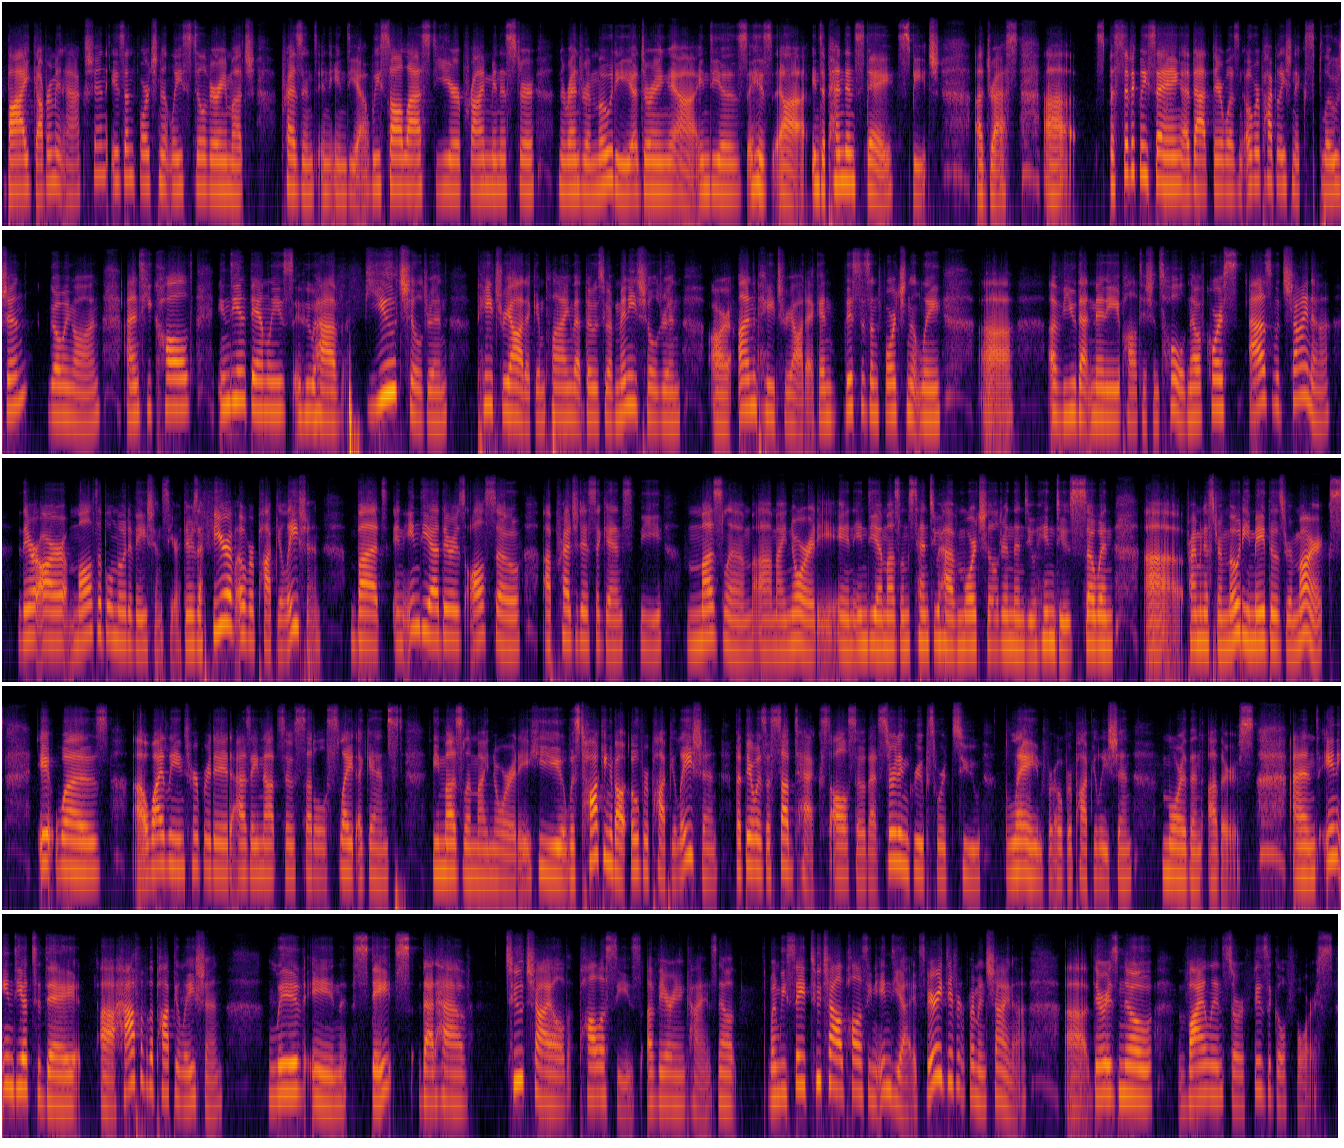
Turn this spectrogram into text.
by government action is unfortunately still very much present in India. We saw last year Prime Minister Narendra Modi uh, during uh, India's his uh, Independence Day speech address uh, specifically saying that there was an overpopulation explosion going on and he called Indian families who have few children patriotic, implying that those who have many children are unpatriotic. And this is unfortunately uh, a view that many politicians hold. Now, of course, as with China, there are multiple motivations here. There's a fear of overpopulation, but in India, there is also a prejudice against the Muslim uh, minority. In India, Muslims tend to have more children than do Hindus. So when uh, Prime Minister Modi made those remarks, it was uh, widely interpreted as a not so subtle slight against the Muslim minority. He was talking about overpopulation, but there was a subtext also that certain groups were to blame for overpopulation more than others. And in India today, uh, half of the population live in states that have two child policies of varying kinds. Now, when we say two child policy in India, it's very different from in China. Uh, there is no violence or physical force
